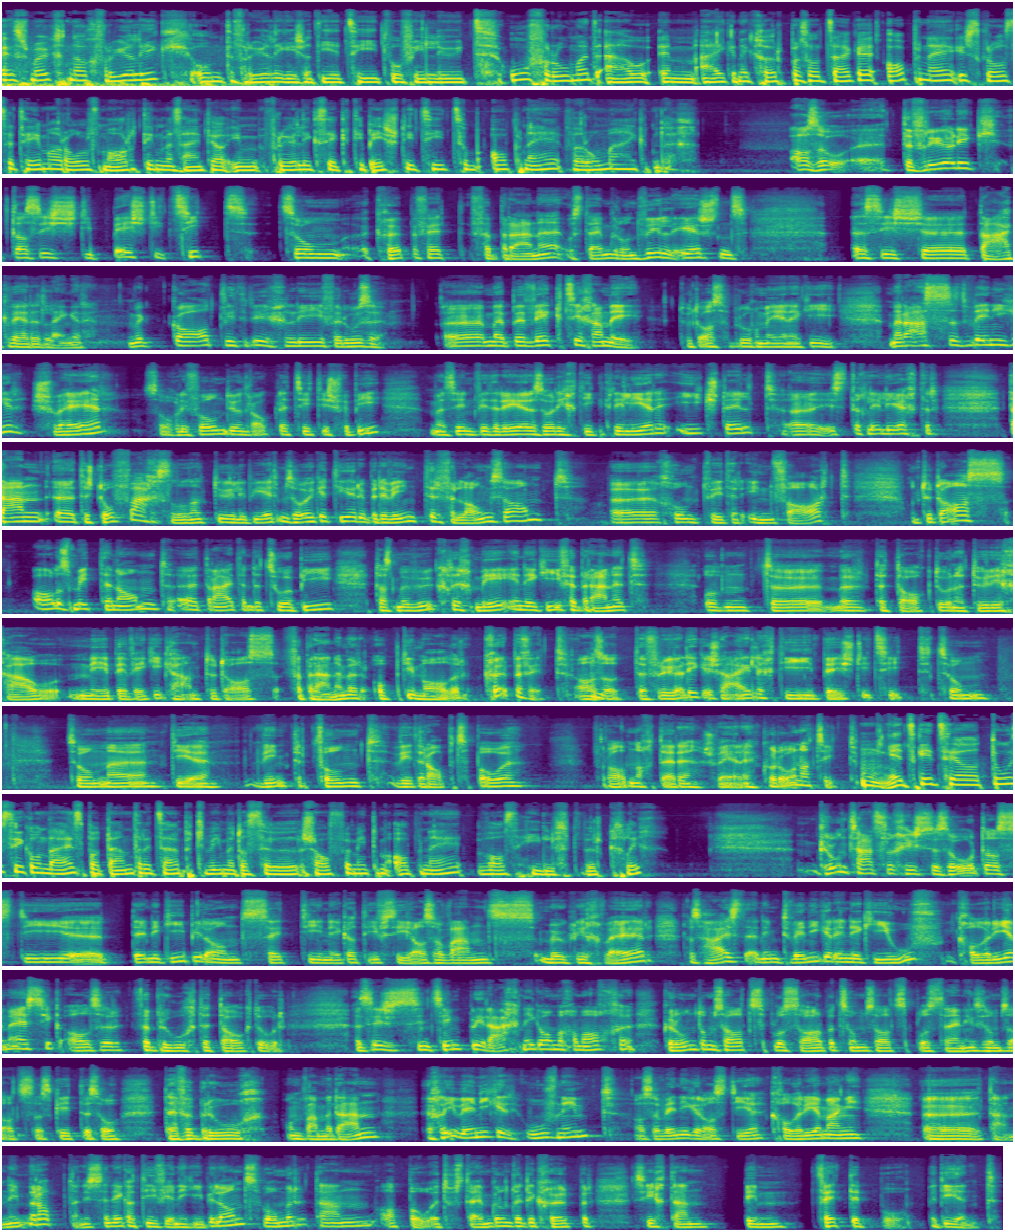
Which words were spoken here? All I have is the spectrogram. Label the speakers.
Speaker 1: Es schmeckt nach Frühling und der Frühling ist ja die Zeit, wo viele Leute aufräumen, auch im eigenen Körper sozusagen. Abnehmen ist das grosse Thema. Rolf Martin, man sagt ja, im Frühling sei die beste Zeit zum Abnehmen. Warum eigentlich?
Speaker 2: Also äh, der Frühling, das ist die beste Zeit zum Körperfett verbrennen. Aus dem Grund, weil erstens es ist äh, Tage werden länger. Man geht wieder ein bisschen voraus. Äh, man bewegt sich auch mehr. Durch das brauchen wir mehr Energie. Wir essen weniger, schwer. So ein bisschen Fondue und Raclette-Zeit ist vorbei. Wir sind wieder eher so richtig Grillieren eingestellt. Äh, ist ein bisschen leichter. Dann äh, der Stoffwechsel natürlich bei jedem Säugetier über den Winter verlangsamt, äh, kommt wieder in Fahrt. Und durch das alles miteinander äh, trägt dann dazu bei, dass wir wirklich mehr Energie verbrennen und äh, wir den Tag durch natürlich auch mehr Bewegung haben. Durch das verbrennen wir optimaler Körperfett. Also mhm. der Frühling ist eigentlich die beste Zeit, um zum, äh, die Winterpfund wieder abzubauen vor allem nach dieser schweren Corona-Zeit.
Speaker 1: Hm, jetzt gibt es ja 1001 Patentrezept, wie man das schaffen mit dem Abnehmen. Was hilft wirklich?
Speaker 2: Grundsätzlich ist es so, dass die, äh, die Energiebilanz negativ sein Also wenn es möglich wäre. Das heißt, er nimmt weniger Energie auf, kalorienmäßig, als er verbraucht den Tag durch. Es, ist, es sind simple Rechnungen, die man machen kann. Grundumsatz plus Arbeitsumsatz plus Trainingsumsatz, das gibt so den Verbrauch. Und wenn man dann ein bisschen weniger aufnimmt, also weniger als die Kalorienmenge, äh, dann nimmt man ab. Dann ist es eine negative Energiebilanz, die man dann abbaut. Aus dem Grund, weil der Körper sich dann beim Fettdepot bedient.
